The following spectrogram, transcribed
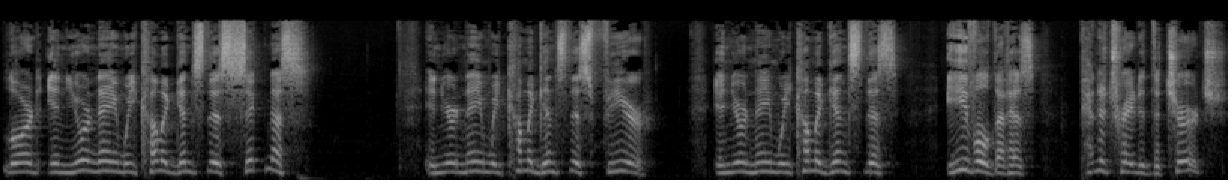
Lord, in your name we come against this sickness. In your name we come against this fear. In your name we come against this evil that has penetrated the church.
